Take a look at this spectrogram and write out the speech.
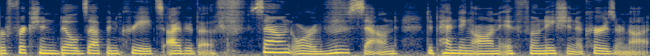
where friction builds up and creates either the f sound or v sound, depending on if phonation occurs or not.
